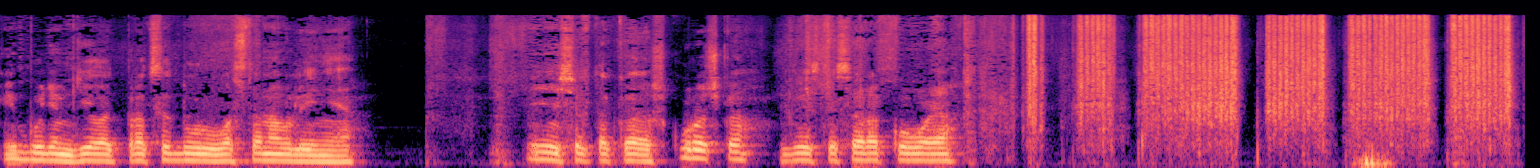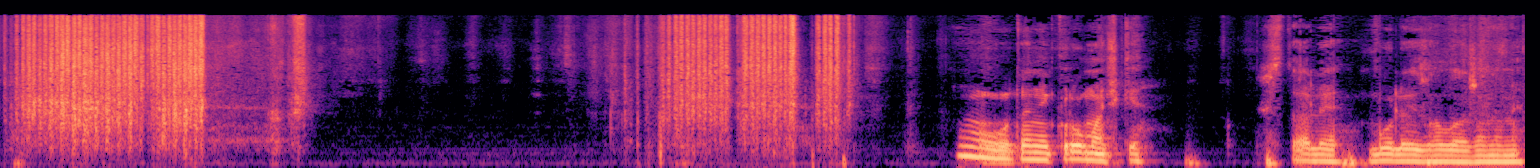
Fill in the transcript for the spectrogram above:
И будем делать процедуру восстановления. Есть вот такая шкурочка 240 -ая. Ну, вот они кромочки стали более сглаженными.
